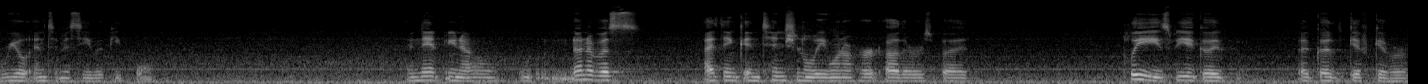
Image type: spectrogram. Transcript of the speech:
real intimacy with people. And then, you know, none of us I think, intentionally want to hurt others, but please be a good a good gift giver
